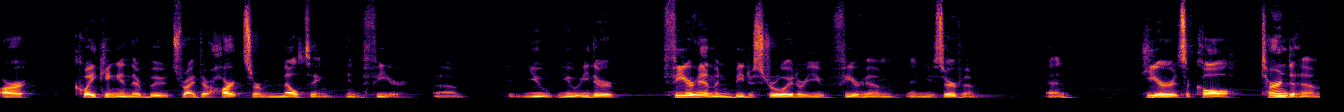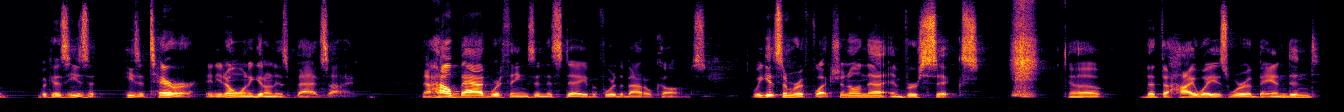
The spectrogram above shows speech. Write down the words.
are quaking in their boots, right? Their hearts are melting in fear. Um, you, you either fear him and be destroyed, or you fear him and you serve him. And here it's a call turn to him because he's a, he's a terror and you don't want to get on his bad side. Now, how bad were things in this day before the battle comes? We get some reflection on that in verse 6 uh, that the highways were abandoned.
